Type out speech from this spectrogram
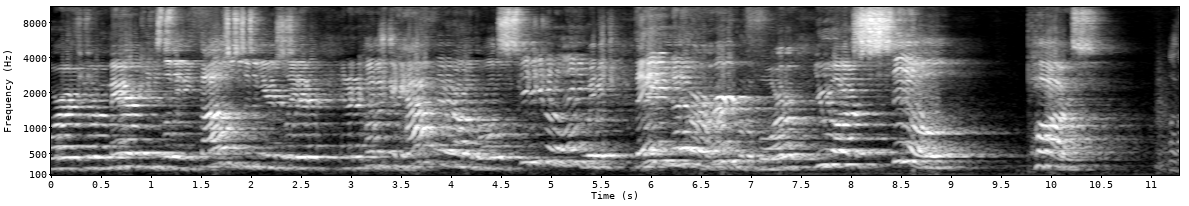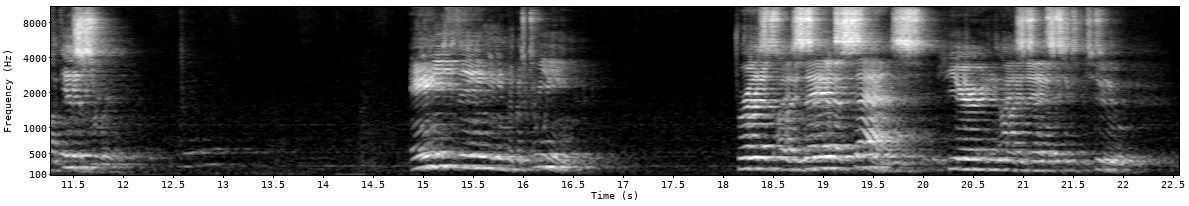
or if you're Americans living thousands of years later in a country halfway around the world speaking a language they've never heard before, you are still part of Israel. Anything in between. For as Isaiah says here in Isaiah 62,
